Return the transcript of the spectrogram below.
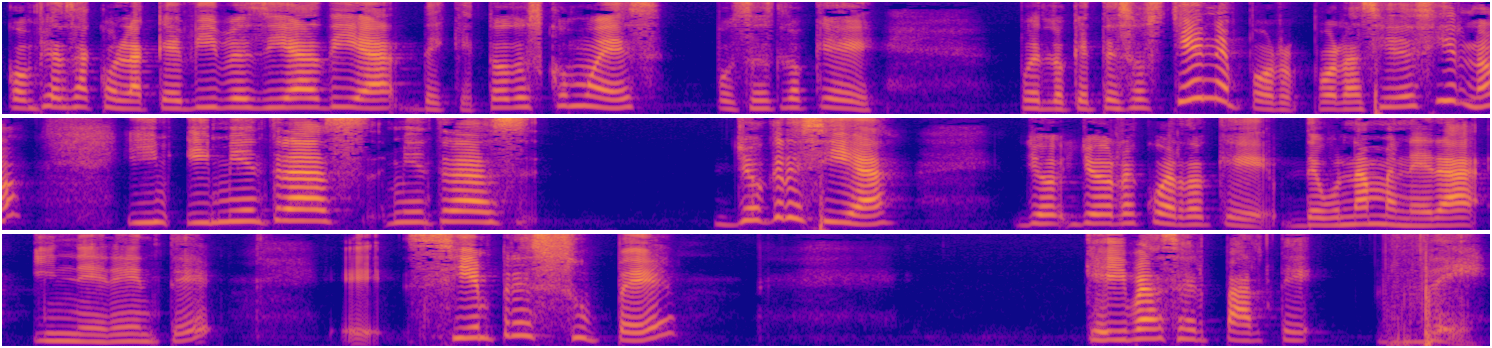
confianza con la que vives día a día de que todo es como es, pues es lo que pues lo que te sostiene, por, por así decir, ¿no? Y, y mientras, mientras yo crecía, yo, yo recuerdo que de una manera inherente, eh, siempre supe que iba a ser parte de.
